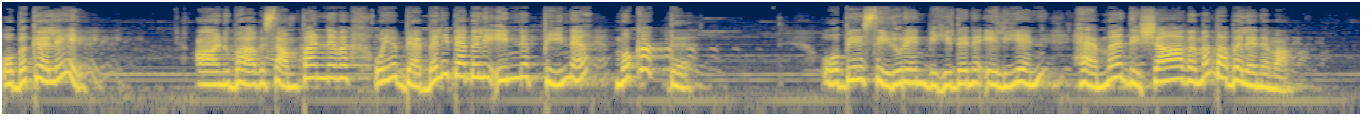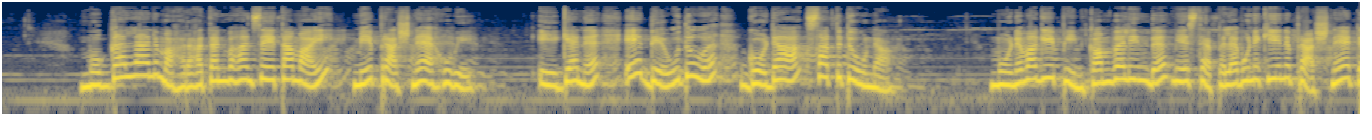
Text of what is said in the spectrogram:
ඔබ කළේ? ආනුභාව සම්පන්නව ඔය බැබලි බැබලි ඉන්න පින මොකක්ද? ඔබේ සිරුරෙන් විහිදෙන එළියෙන් හැම දිශාවම බබලනවා. මොග්ගල්ලාන මහරහතන් වහන්සේ තමයි මේ ප්‍රශ්න ඇහුවේ. ඒ ගැන ඒ දෙව්දුව ගොඩාක් සතුටු වුණා. මොන වගේ පින්කම් වලින්ද මේ සැප ලැබුණේ කියන ප්‍රශ්නයට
